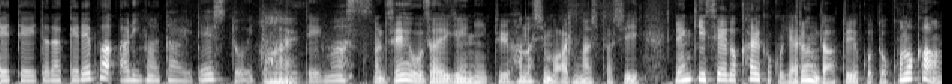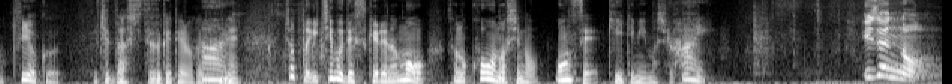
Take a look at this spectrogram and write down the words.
えていただければありがたいですといただいています、まあ税を財源にという話もありましたし、年金制度改革をやるんだということをこの間強く打ち出し続けているわけですね。はい。ちょっと一部ですけれども、その河野氏の音声聞いてみましょう。はい。以前の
